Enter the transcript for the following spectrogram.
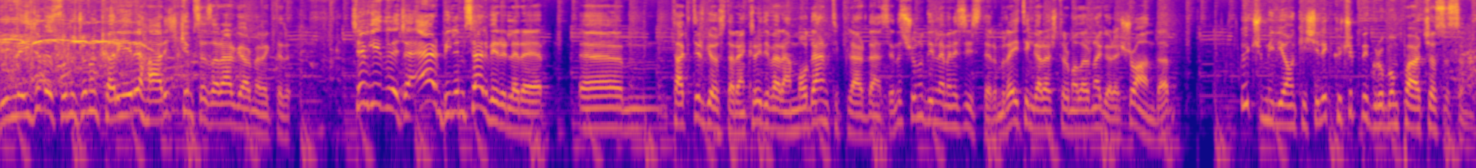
Dinleyici ve sunucunun kariyeri hariç kimse zarar görmemektedir. Sevgili dinleyiciler, eğer bilimsel verilere e, takdir gösteren, kredi veren modern tiplerdenseniz şunu dinlemenizi isterim. Rating araştırmalarına göre şu anda 3 milyon kişilik küçük bir grubun parçasısınız.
